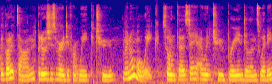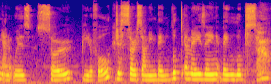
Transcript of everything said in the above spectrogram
We got it done, but it was just a very different week to my normal week. So on Thursday I went to Brie and Dylan's wedding and it was so beautiful, just so stunning. They looked amazing. They looked so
